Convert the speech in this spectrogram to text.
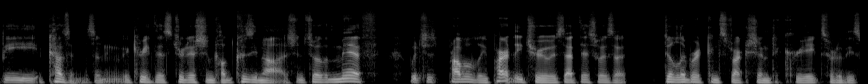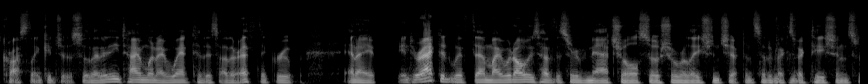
be cousins and create this tradition called cousinage and so the myth which is probably partly true is that this was a deliberate construction to create sort of these cross linkages so that any time when I went to this other ethnic group and I interacted with them, I would always have this sort of natural social relationship instead of Mhm. expectations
